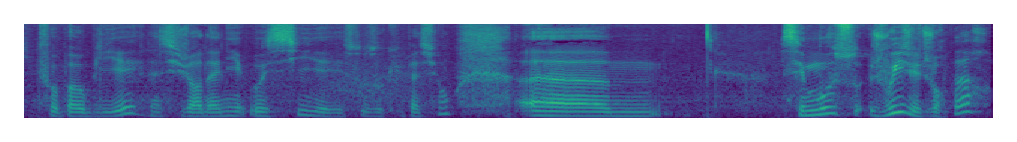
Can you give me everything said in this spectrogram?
Il ne faut pas oublier, la Cisjordanie aussi est sous occupation. Ces mots, oui, j'ai toujours peur.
